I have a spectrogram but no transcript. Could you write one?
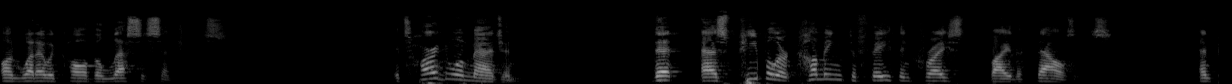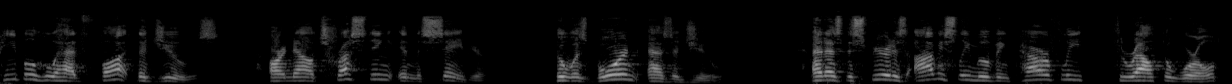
on what I would call the less essentials. It's hard to imagine that as people are coming to faith in Christ by the thousands, and people who had fought the Jews are now trusting in the Savior who was born as a Jew. And as the Spirit is obviously moving powerfully throughout the world,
